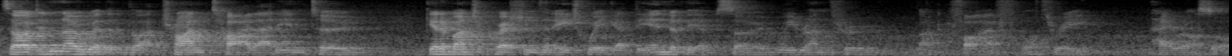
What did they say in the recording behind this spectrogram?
So I didn't know whether to like try and tie that into get a bunch of questions and each week at the end of the episode we run through like a five or three Hey Ross or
